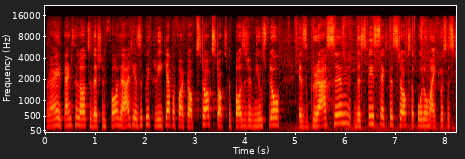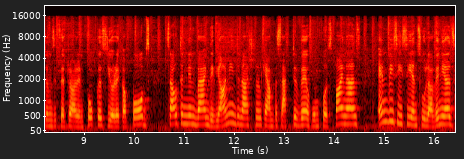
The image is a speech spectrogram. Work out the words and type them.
Right. Thanks a lot, Sudarshan, for that. Here's a quick recap of our top stocks. Stocks with positive news flow is Grasim, the space sector stocks, Apollo Microsystems, etc. are in focus. Eureka Forbes, South Indian Bank, Devyani International Campus Activewear, Home First Finance, NBCC and Sula Vineyards,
